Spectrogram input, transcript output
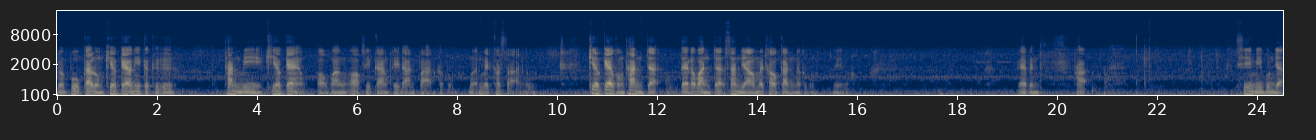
หลวงปู่กาหลงเขี้ยวแก้วนี่ก็คือ ท่านมีเขี้ยวแก้วออกมาออกที่กลางเพดานปากครับผม เหมือนเม็ดข้าวสารครับผมเขี้ยวแก้วของท่านจะแต่ละวันจะสั้นยาวไม่เท่ากันนะครับผมนี่ครับแกเป็นพระ ที่มีบุญญา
